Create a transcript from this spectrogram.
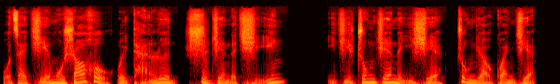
我在节目稍后会谈论事件的起因以及中间的一些重要关键。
